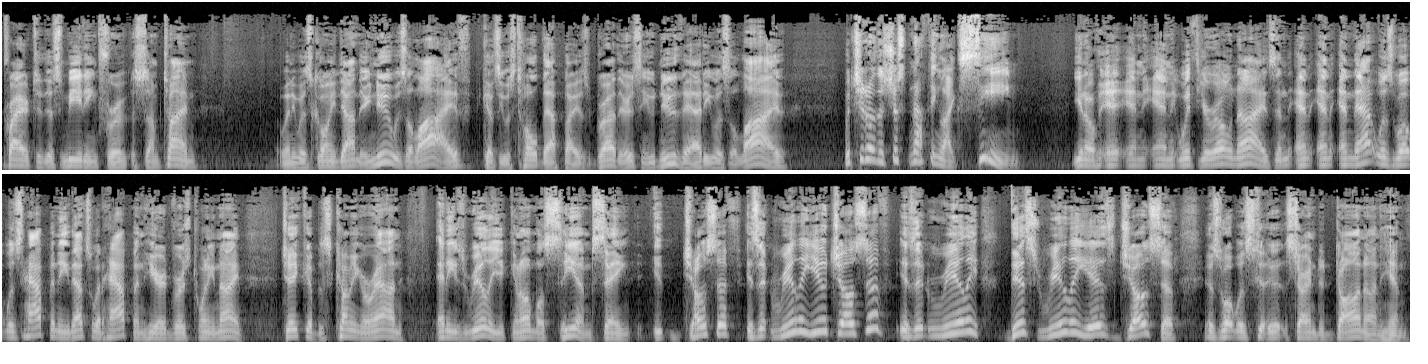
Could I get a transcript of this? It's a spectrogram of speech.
prior to this meeting for some time when he was going down there. He knew he was alive because he was told that by his brothers. He knew that he was alive. But you know, there's just nothing like seeing, you know, and, and with your own eyes. And, and, and, and that was what was happening. That's what happened here in verse 29. Jacob is coming around and he's really, you can almost see him saying, Joseph, is it really you, Joseph? Is it really, this really is Joseph, is what was uh, starting to dawn on him.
